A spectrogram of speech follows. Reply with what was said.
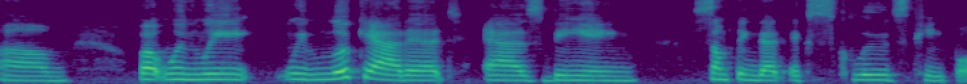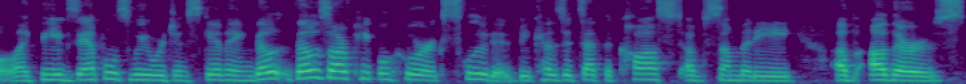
Um, but when we we look at it as being something that excludes people, like the examples we were just giving, those, those are people who are excluded because it's at the cost of somebody of others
